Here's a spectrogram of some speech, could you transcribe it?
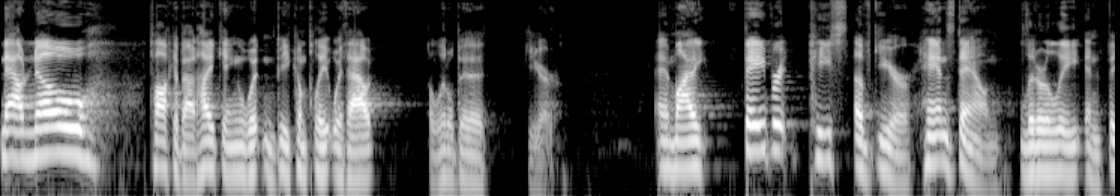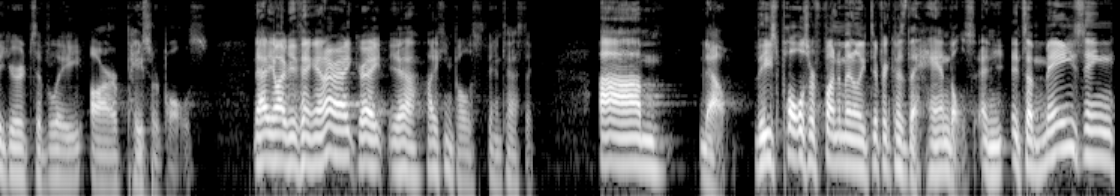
Now, no talk about hiking wouldn't be complete without a little bit of gear. And my favorite piece of gear, hands down, literally and figuratively, are pacer poles. Now you might be thinking, all right, great, yeah, hiking poles, fantastic. Um, no, these poles are fundamentally different because of the handles. And it's amazing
